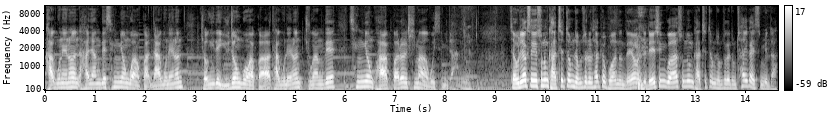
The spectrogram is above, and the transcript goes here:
가군에는 한양대 생명과학과, 나군에는 경희대 유전공학과, 다군에는 중앙대 생명과학과를 희망하고 있습니다. 네. 자, 우리 학생의 수능 가채점 점수를 살펴보았는데요. 이제 내신과 수능 가채점 점수가 좀 차이가 있습니다.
